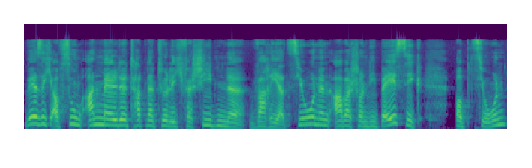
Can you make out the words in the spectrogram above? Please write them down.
Wer sich auf Zoom anmeldet, hat natürlich verschiedene Variationen, aber schon die Basic Option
